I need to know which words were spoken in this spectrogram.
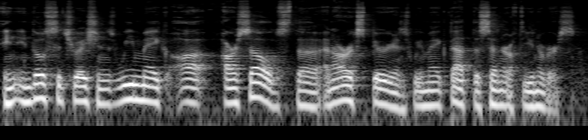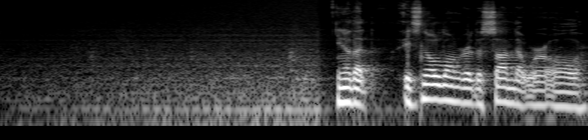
in, in those situations we make uh, ourselves the and our experience we make that the center of the universe. You know that it's no longer the sun that we're all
